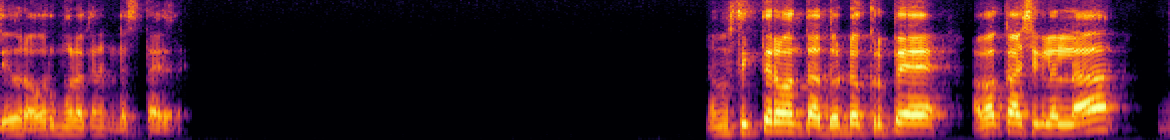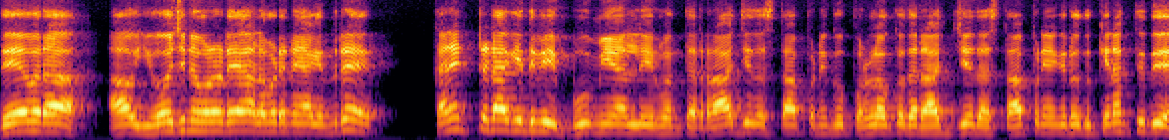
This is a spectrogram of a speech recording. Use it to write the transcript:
ದೇವ್ರು ಅವ್ರ ಮೂಲಕನೇ ನಡೆಸ್ತಾ ಇದಾರೆ. ನಮ್ಗೆ ಸಿಗ್ತಿರುವಂತ ದೊಡ್ಡ ಕೃಪೆ, ಅವಕಾಶಗಳೆಲ್ಲ ದೇವರ ಆ ಯೋಜನೆ ಒಳಗಡೆ ಅಳವಡನೆ ಆಗಿದ್ರೆ ಕನೆಕ್ಟೆಡ್ ಆಗಿದ್ವಿ. ಭೂಮಿಯಲ್ಲಿ ಇರುವಂತಹ ರಾಜ್ಯದ ಸ್ಥಾಪನೆಗೂ ಪರಲೋಕದ ರಾಜ್ಯದ ಸ್ಥಾಪನೆ ಆಗಿರೋದಕ್ಕೆ ಏನಾಗ್ತಿದೆ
